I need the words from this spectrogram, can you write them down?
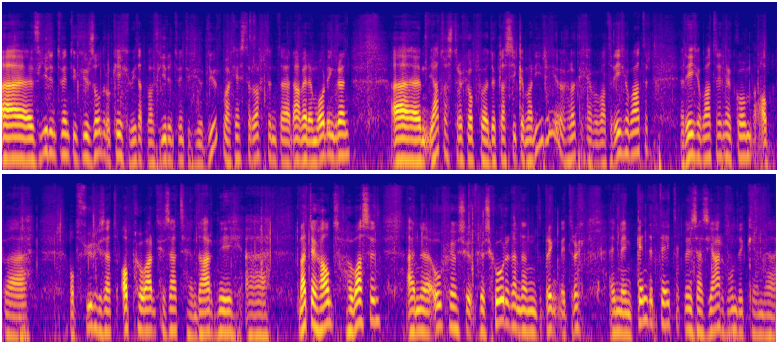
Uh, eh, 24 uur zonder. Oké, okay, je weet dat maar 24 uur duurt. Maar gisterochtend na mijn morning run. ja, het was terug op de klassieke manier. Hè. Gelukkig hebben we wat regenwater. Regenwater ingekomen, op, op vuur gezet, opgewarmd gezet. En daarmee met de hand gewassen en uh, ook geschoren. En dan brengt mij terug in mijn kindertijd. Tot mijn zes jaar woonde ik in uh,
